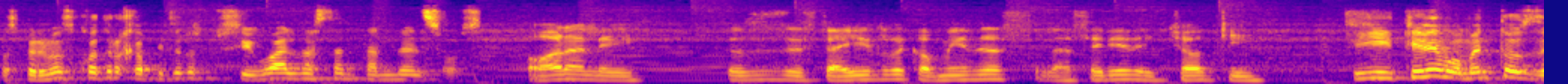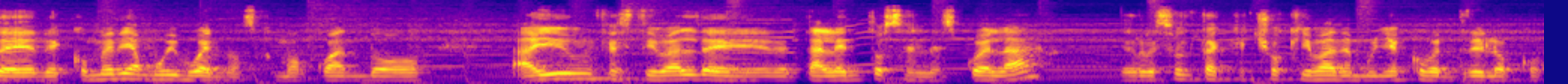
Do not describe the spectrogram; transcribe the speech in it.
Los primeros cuatro capítulos pues igual no están tan densos. Órale, entonces este, ahí recomiendas la serie de Chucky. Sí, tiene momentos de, de, comedia muy buenos, como cuando hay un festival de, de, talentos en la escuela y resulta que Chucky va de muñeco ventríloco.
